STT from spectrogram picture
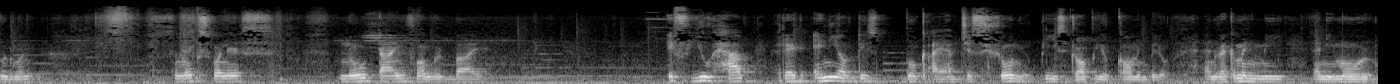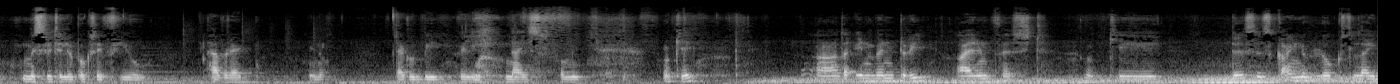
good one. So next one is no time for goodbye. If you have read any of this book i have just shown you. Please drop your comment below and recommend me any more mystery thriller books if you have read you know. That would be really nice for me. Okay. Uh, the inventory iron fist. Okay. This is kind of looks like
